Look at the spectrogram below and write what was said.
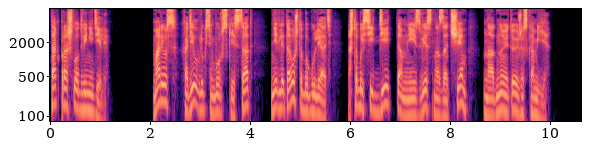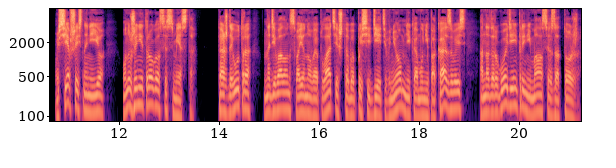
Так прошло две недели. Мариус ходил в Люксембургский сад не для того, чтобы гулять, а чтобы сидеть там неизвестно зачем на одной и той же скамье. Усевшись на нее, он уже не трогался с места. Каждое утро надевал он свое новое платье, чтобы посидеть в нем, никому не показываясь, а на другой день принимался за то же.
